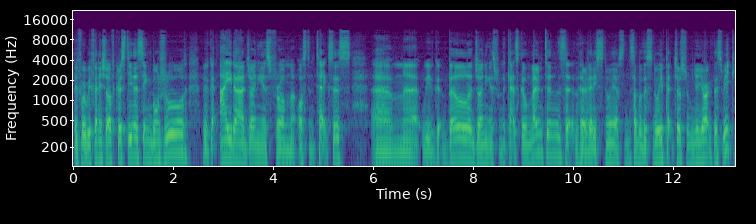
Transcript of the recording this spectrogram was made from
before we finish off. Christina saying bonjour. We've got Ida joining us from Austin, Texas. Um, uh, we've got Bill joining us from the Catskill Mountains. They're very snowy. I've seen some of the snowy pictures from New York this week.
